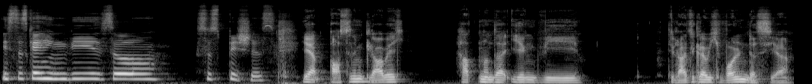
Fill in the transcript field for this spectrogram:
ist das gleich irgendwie so suspicious. Ja, außerdem glaube ich, hat man da irgendwie, die Leute, glaube ich, wollen das ja.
